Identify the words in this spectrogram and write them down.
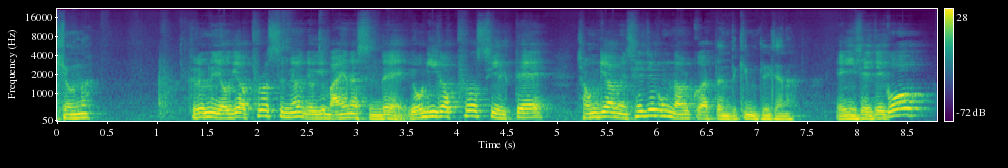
기억나? 그러면 여기가 플러스면 여기 마이너스인데 여기가 플러스일 때 전개하면 세제곱 나올 것 같다는 느낌이 들잖아. A 세제곱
